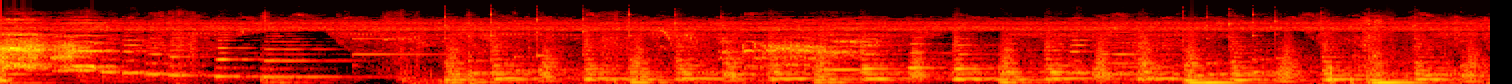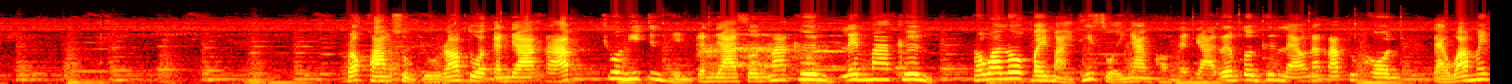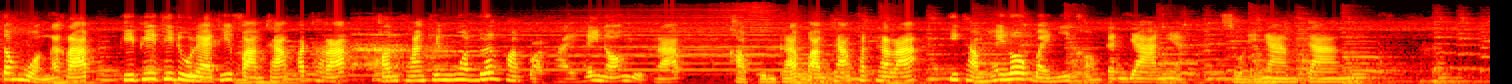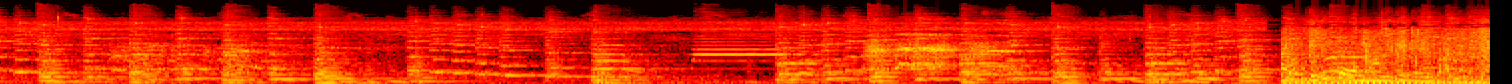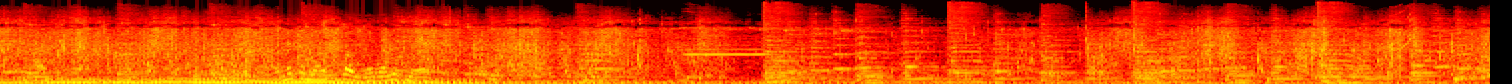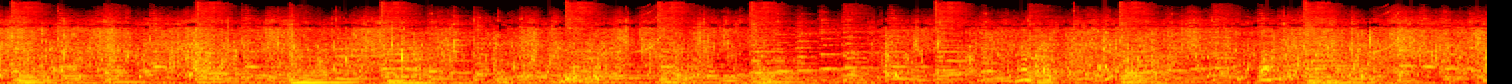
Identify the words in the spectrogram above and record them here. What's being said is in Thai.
เพราะความสุขอยู่รอบตัวกัญญาครับ ช่วงนี้จึงเห็นกัญญาซนมากขึ้น เล่นมากขึ้น เพราะว่าโลกใบใหม่ที่สวยงามของกัญญาเริ่มต้นขึ้นแล้วนะครับ ทุกคน แต่ว่าไม่ต้องห่วงนะครับ พี่ๆที่ดูแลที่ฟาร์มช้างพัทระค่อนข้างเข้มงวดเรื่องความปลอดภัยให้น้องอยู่ครับ ขอบคุณครับฟาร์มช้างพัทระที่ทำให้โลกใบนี้ของกัญญาเนี่ยสวยงามจัง 没怎么老油，我 yang.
